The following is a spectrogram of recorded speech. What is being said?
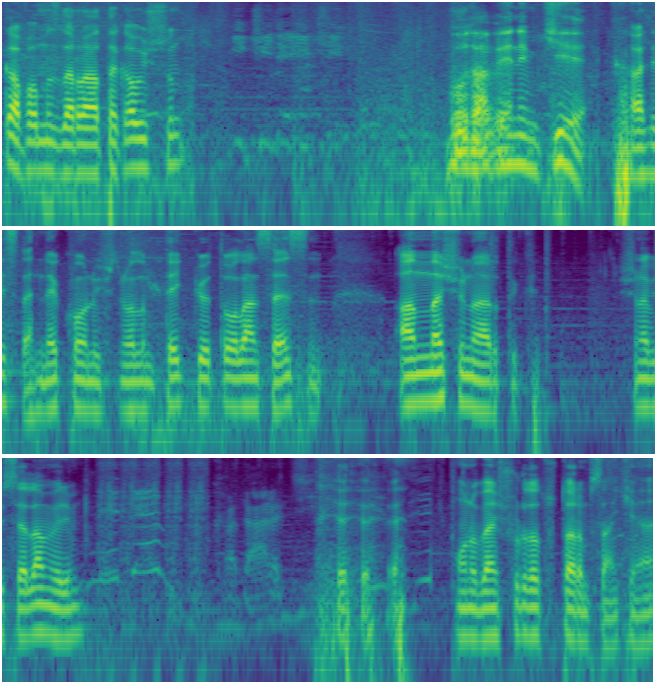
kafamızda rahata kavuşsun. Bu da benimki. Kalistan ne konuştun oğlum? Tek kötü olan sensin. Anla şunu artık. Şuna bir selam vereyim. Onu ben şurada tutarım sanki ha.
